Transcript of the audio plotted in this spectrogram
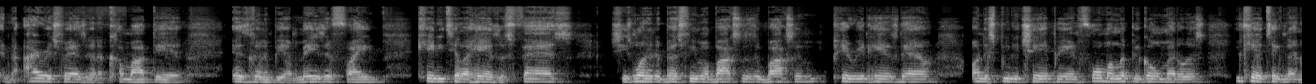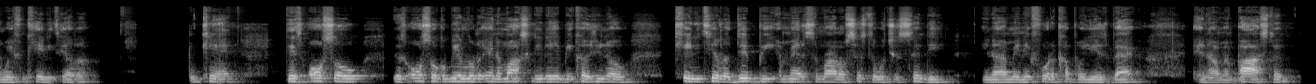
and the Irish fans are gonna come out there. It's gonna be an amazing fight. Katie Taylor hands is fast. She's one of the best female boxers in boxing, period, hands down. Undisputed champion, former Olympic gold medalist. You can't take nothing away from Katie Taylor. You can't. There's also there's also gonna be a little animosity there because you know Katie Taylor did beat Amanda Serrano's sister, which is Cindy. You know, I mean, they fought a couple years back, and I'm um, in Boston.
